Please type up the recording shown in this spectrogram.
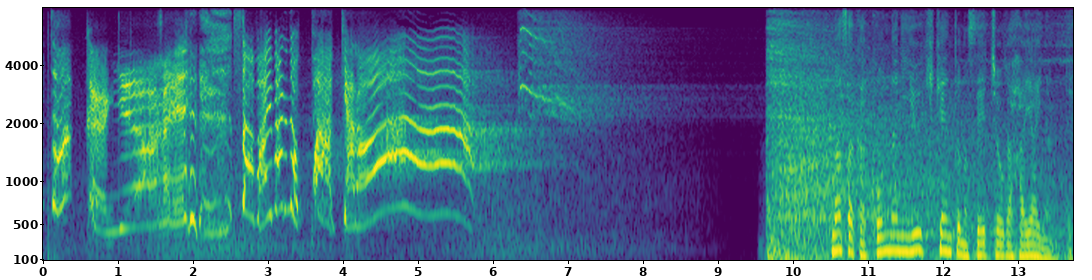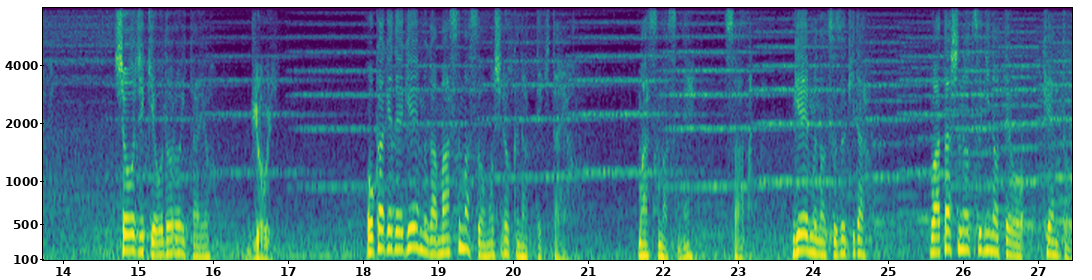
ったうぎゅーサバイバルのバッキャロまさかこんなに結城健人の成長が早いなんて。正直驚いたよ。御意おかげでゲームがますます面白くなってきたよ。ますますね。さあゲームの続きだ。私の次の手をケントは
